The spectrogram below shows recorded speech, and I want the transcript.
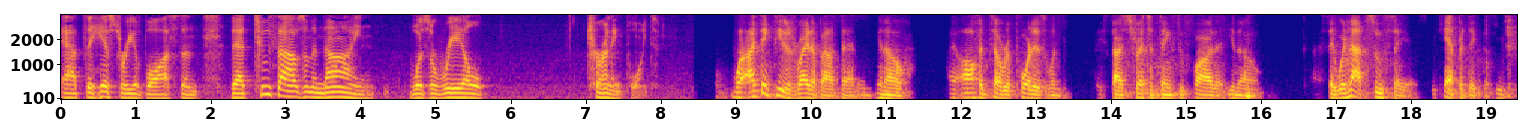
at the history of Boston, that 2009 was a real turning point? Well, I think Peter's right about that. And, you know, I often tell reporters when they start stretching things too far that, you know, I say, we're not soothsayers. We can't predict the future.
